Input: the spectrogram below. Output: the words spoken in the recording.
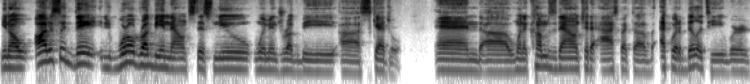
you know, obviously, they World Rugby announced this new women's rugby uh, schedule, and uh, when it comes down to the aspect of equitability, where it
